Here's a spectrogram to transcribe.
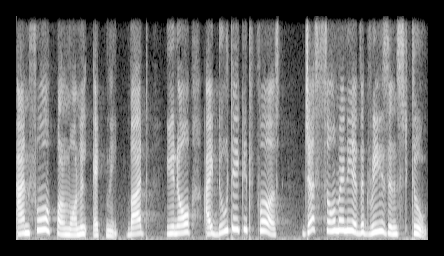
and for hormonal acne. But you know, I do take it first, just so many other reasons too.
